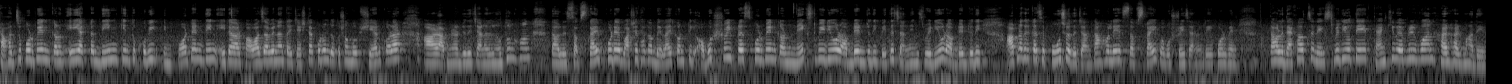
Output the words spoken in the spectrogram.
সাহায্য করবেন। কারণ এই একটা দিন কিন্তু খুবই ইম্পর্ট্যান্ট দিন, এটা আর পাওয়া যাবে না। তাই চেষ্টা করুন যত সম্ভব শেয়ার করার। আর আপনারা যদি চ্যানেলে নতুন হন, তাহলে সাবস্ক্রাইব করে পাশে থাকা বেল আইকনটি অবশ্যই প্রেস করবেন। কারণ নেক্সট ভিডিওর আপডেট যদি পেতে চান নেক্সট ভিডিওর আপডেট যদি আপনাদের কাছে পৌঁছতে চান, তাহলে সাবস্ক্রাইব অবশ্যই চ্যানেলটি করবেন। তাহলে দেখা হচ্ছে নেক্সট ভিডিওতে thank you everyone Har Har Mahadev.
